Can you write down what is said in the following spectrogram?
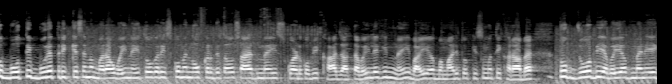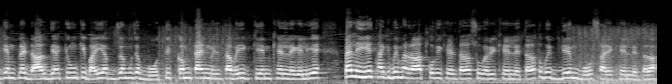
तो बहुत ही बुरे तरीके से मैं मरा हूँ भाई नहीं। तो अगर इसको मैं नोक कर देता हूँ शायद मैं इस स्क्वाड को भी खा जाता भाई। लेकिन नहीं भाई, अब हमारी तो किस्मत ही खराब है। तो जो भी है भाई, अब मैंने ये गेम प्ले डाल दिया क्योंकि भाई अब जो है मुझे बहुत ही कम टाइम मिलता भाई गेम खेलने के लिए। पहले ये था कि भाई मैं रात को भी खेलता था, सुबह भी खेल लेता था तो भाई गेम बहुत सारे खेल लेता था।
